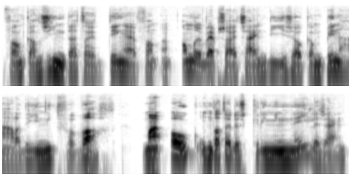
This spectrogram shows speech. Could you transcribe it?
van kan zien dat er dingen van een andere website zijn die je zo kan binnenhalen die je niet verwacht. Maar ook omdat er dus criminelen zijn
